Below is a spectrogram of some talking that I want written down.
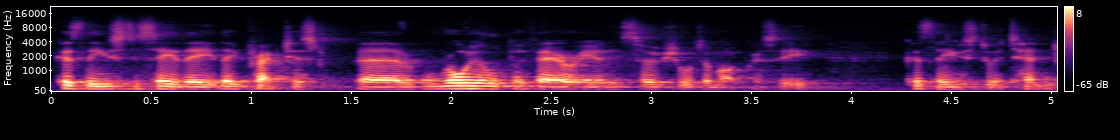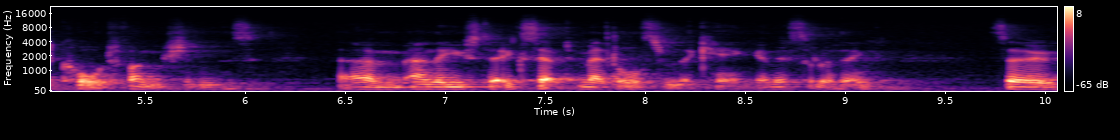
because they used to say they, they practiced uh, royal Bavarian social democracy because they used to attend court functions um, and they used to accept medals from the king and this sort of thing. So,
